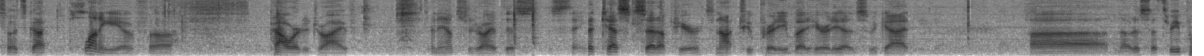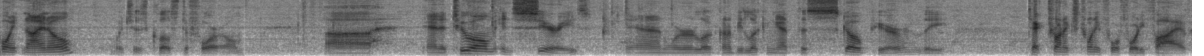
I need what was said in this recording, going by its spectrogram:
So it's got plenty of uh, power to drive and amps to drive this, this thing. The test setup here. It's not too pretty, but here it is. We got uh, notice a 3.9 ohm, which is close to 4 ohm, uh, and a 2 ohm in series. And we're going to be looking at this scope here, the Tektronix 2445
